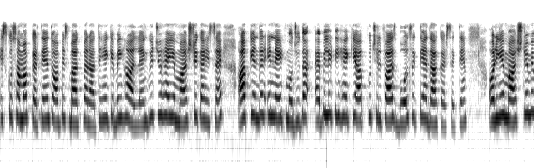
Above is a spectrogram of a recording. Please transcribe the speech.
इसको सम अप करते हैं तो आप इस बात पर आते हैं कि भाई हाँ लैंग्वेज जो है ये माशरे का हिस्सा है। आपके अंदर इन नेट मौजूदा एबिलिटी है कि आप कुछ अल्फाज बोल सकते हैं, अदा कर सकते हैं। और ये माशरे में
